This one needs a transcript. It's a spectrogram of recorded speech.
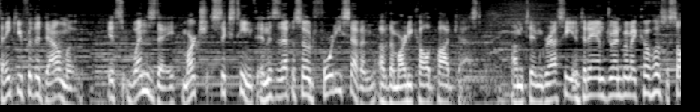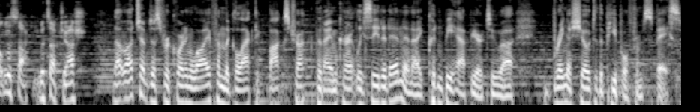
Hello, everyone, and thank you for the download. It's Wednesday, March 16th, and this is episode 47 of the Marty Called podcast. I'm Tim Grassi, and today I'm joined by my co host, Sultan Asaki. What's up, Josh? Not much. I'm just recording live from the Galactic Box Truck that I am currently seated in, and I couldn't be happier to uh, bring a show to the people from space.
